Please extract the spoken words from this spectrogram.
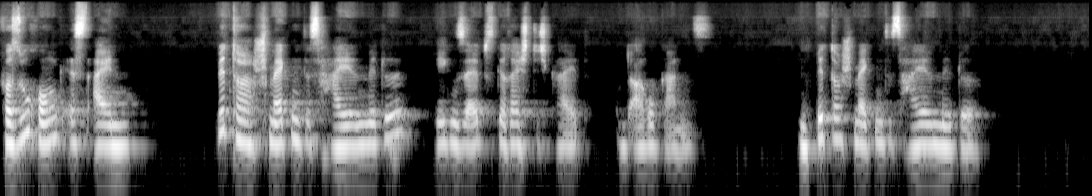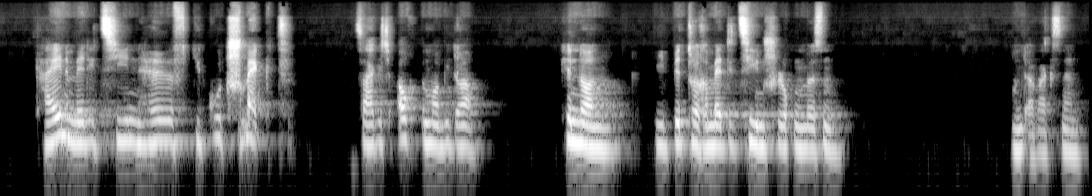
Versuchung ist ein bitter schmeckendes Heilmittel gegen Selbstgerechtigkeit und Arroganz. Ein bitter schmeckendes Heilmittel. Keine Medizin hilft, die gut schmeckt, sage ich auch immer wieder Kindern, die bittere Medizin schlucken müssen und Erwachsenen.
